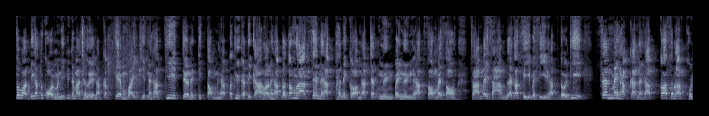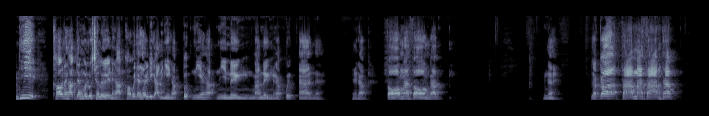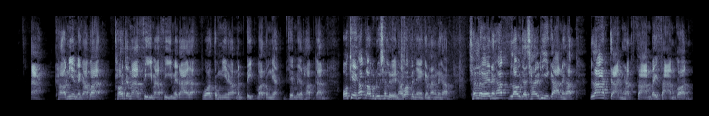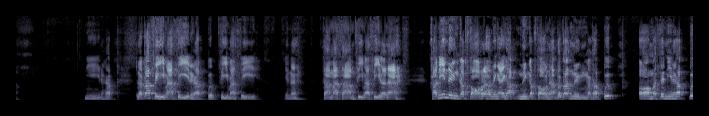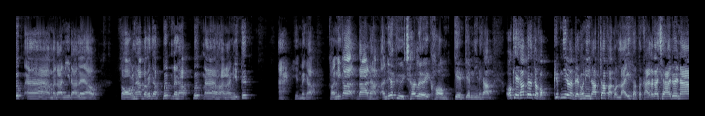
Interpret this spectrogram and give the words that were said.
สวัสดีครับทุกคนวันนี้พี่จะมาเฉลยนะครับกับเกมไหวพริบนะครับที่เจอในทิกตอกนะครับก็คือกติกาของเรานะครับ เราต้องลากเส้นนะครับภายในกรอบนะครับจาก 1 ไป1นะครับ2ไป2 3ไป3แล้วก็4ไป4ครับโดยที่เส้นไม่ทับกันนะครับ ก็สำหรับคนที่เขานะครับยังไม่รู้เฉลยนะครับเขาก็จะใช้วิธีการอย่างนี้ครับปุ๊บนี้ครับนี่หนึ่งมาหนึ่งนะครับปุ๊บอ่านนะนะครับสองมาสองครับนะแล้วก็สามมาสามครับอะคราวนี้เห็นไหมครับว่า เขาจะมาสี่มาสี่ไม่ได้แล้วเพราะว่าตรงนี้นะครับมันติดว่าตรงเนี้ยเส้นมันจะทับกัน โอเคครับ เรามาดูเฉลยนะว่าเป็นยังไงกันบ้างนะครับ เฉลยนะครับ เราจะใช้วิธีการนะครับ ลากจากนะครับสามไปสามก่อน นี่นะครับ แล้วก็สี่มาสี่นะครับปุ๊บสี่มาสี่เห็นไหมสามมาสามสี่มาสี่แล้วนะคราวนี้หนึ่งกับสองเราทำยังไงครับหนึ่งกับสองนะครับ แล้วก็หนึ่งมาครับปุ๊บอ้อมมาเส้นนี้นะครับปุ๊บอ่า มาด้านนี้ได้แล้ว สองนะครับเราก็จะปุ๊บนะครับปุ๊บมาผ่านทางนี้ตึ๊ดอะเห็นไหมครับคราวนี้ก็ได้นะครับ อันนี้ก็คือเฉลยของเกมเกมนี้นะครับ โอเคครับเดี๋ยวจบกับคลิปนี้ไปเป็นเท่านี้นะครับ ชอบฝากกดไลค์ subscribe แล้วก็แชร์ด้วยนะ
